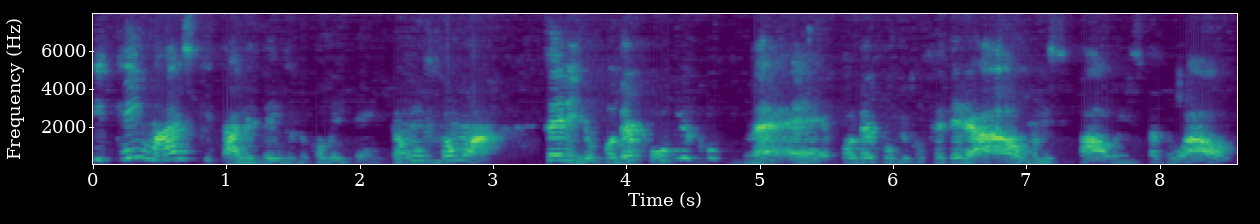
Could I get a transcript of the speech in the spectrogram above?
E quem mais que está ali dentro do comitê? Então, vamos lá. Seria o poder público, né? É, poder público federal, municipal e estadual,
